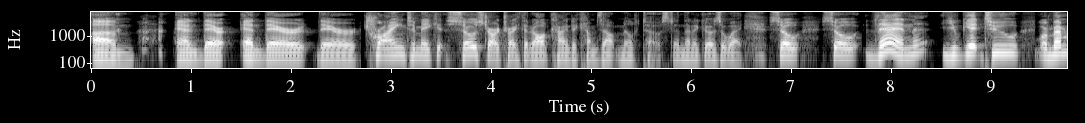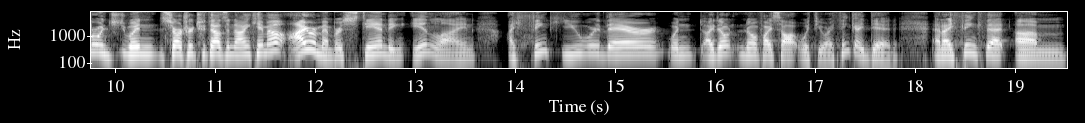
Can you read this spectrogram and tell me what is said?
Um, and they're and they're they're trying to make it so Star Trek that it all kind of comes out milk toast, and then it goes away. So so then you get to remember when when Star Trek 2009 came out. I remember standing in line. I think you were there when I don't know if I saw it with you. I think I did, and I think that um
